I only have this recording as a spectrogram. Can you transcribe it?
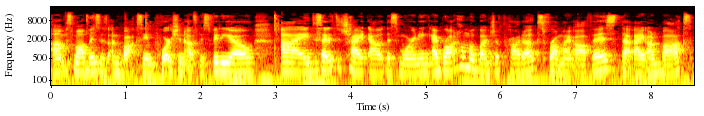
um, small business unboxing portion of this video. I decided to try it out this morning. I brought home a bunch of products from my office that I unboxed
